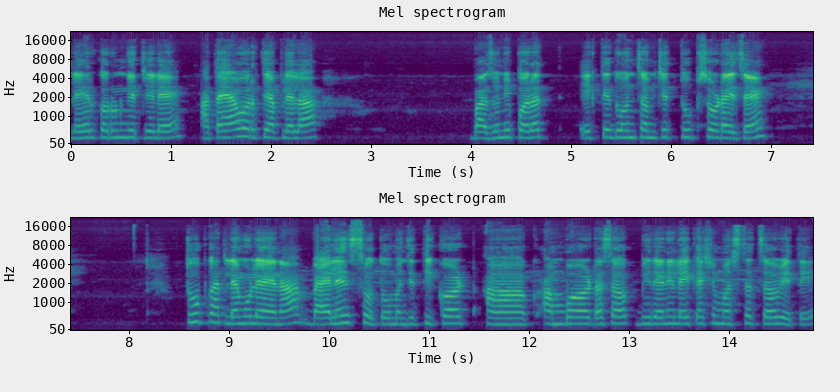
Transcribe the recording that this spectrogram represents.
लेअर करून घेतलेलं आहे. आता यावरती आपल्याला बाजूनी परत एक ते दोन चमचे तूप सोडायचं आहे. तूप घातल्यामुळे आहे ना बॅलेन्स होतो. म्हणजे तिखट आंबट असं बिर्याणीला एक अशी मस्त चव येते.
